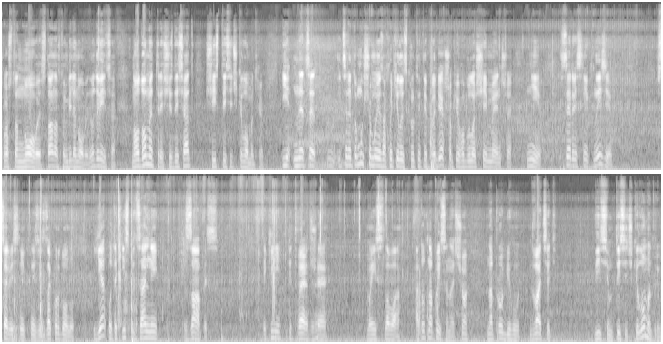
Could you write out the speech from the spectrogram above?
просто нове, стан автомобіля новий. Ну дивіться, на одометрі 66 тисяч кілометрів. І, не це, і це не тому, що ми захотіли скрутити пробіг, щоб його було ще менше. Ні. В сервісній книзі, в сервісній книзі з-за кордону є отакий спеціальний запис, який підтверджує мої слова. А тут написано, що на пробігу 28 тисяч кілометрів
